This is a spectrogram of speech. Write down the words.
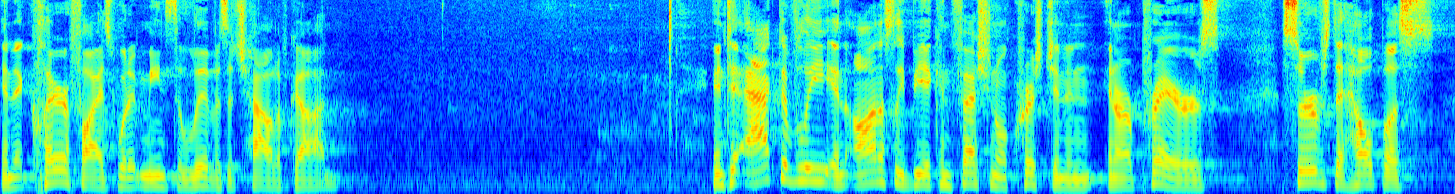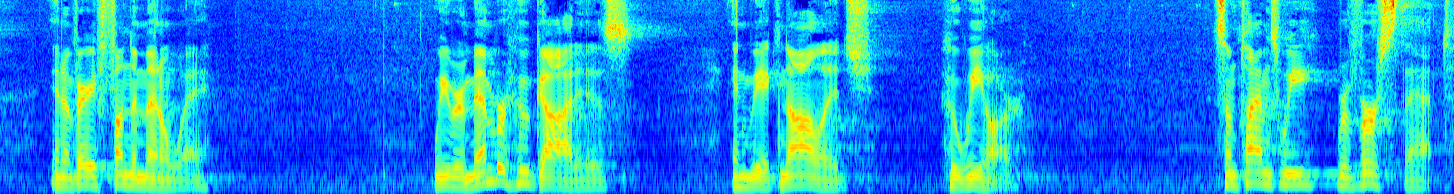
and it clarifies what it means to live as a child of God. And to actively and honestly be a confessional Christian in, in our prayers serves to help us in a very fundamental way. We remember who God is, and we acknowledge who we are. Sometimes we reverse that.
